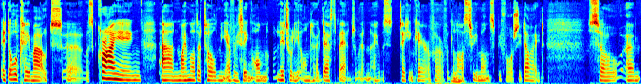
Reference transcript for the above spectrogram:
it all came out, uh, was crying, and my mother told me everything on literally on her deathbed when I was taking care of her for the last three months before she died. So um,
